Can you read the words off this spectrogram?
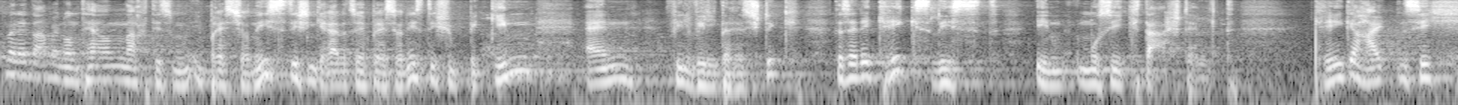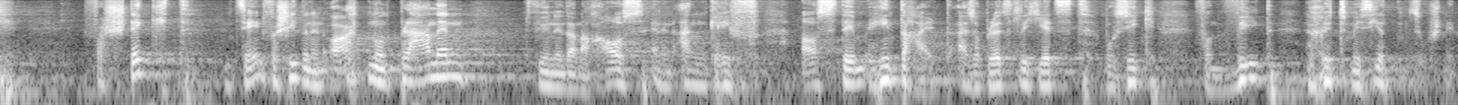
Folgt, meine Damen und Herren, nach diesem impressionistischen, geradezu impressionistischen Beginn ein viel wilderes Stück, das eine Kriegslist in Musik darstellt. Krieger halten sich versteckt in zehn verschiedenen Orten und planen, führen dann auch aus, einen Angriff aus dem Hinterhalt. Also plötzlich jetzt Musik von wild rhythmisiertem Zuschnitt.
